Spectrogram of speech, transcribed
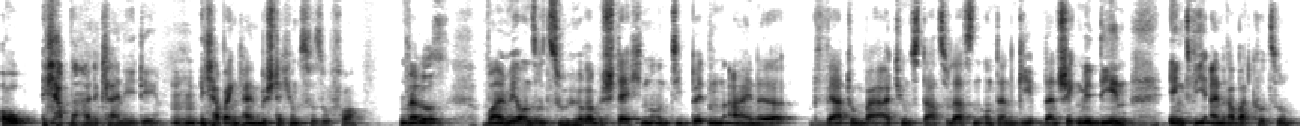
Oh, ich habe noch eine kleine Idee. Ich habe einen kleinen Bestechungsversuch vor. Na los. Wollen wir unsere Zuhörer bestechen und die bitten, eine Bewertung bei iTunes dazulassen und dann, geben, dann schicken wir denen irgendwie einen Rabattcode zu?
